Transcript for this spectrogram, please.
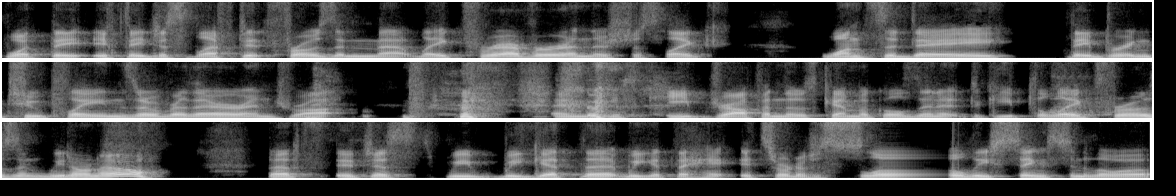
what they if they just left it frozen in that lake forever and there's just like once a day they bring two planes over there and drop and just keep dropping those chemicals in it to keep the lake frozen we don't know that's it just we we get the we get the it sort of slowly sinks into the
